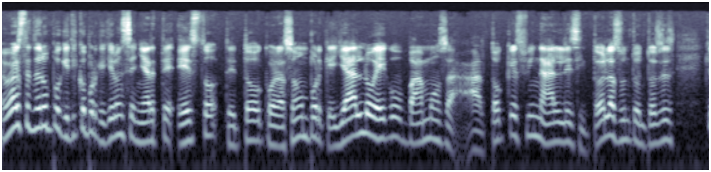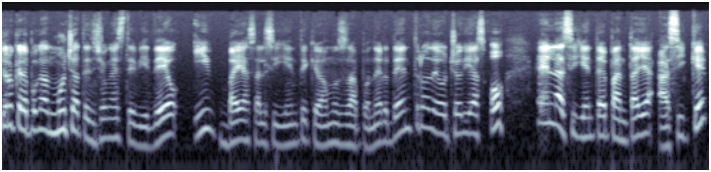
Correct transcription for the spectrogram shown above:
Me voy a extender un poquitico porque quiero enseñarte esto de todo corazón porque ya luego vamos a, toques finales y todo el asunto. Entonces quiero que le pongas mucha atención a este video y vayas al siguiente que vamos a poner dentro de 8 días o en la siguiente pantalla. Así que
